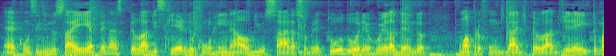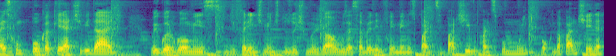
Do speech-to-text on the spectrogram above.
é, conseguindo sair apenas pelo lado esquerdo, com o Reinaldo e o Sara, sobretudo, o Orejuela dando uma profundidade pelo lado direito, mas com pouca criatividade. O Igor Gomes, diferentemente dos últimos jogos, dessa vez ele foi menos participativo, participou muito pouco da partida.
